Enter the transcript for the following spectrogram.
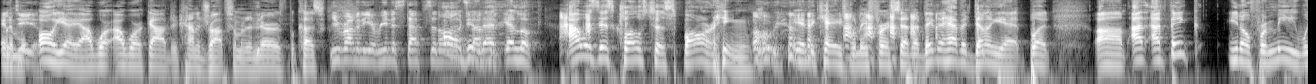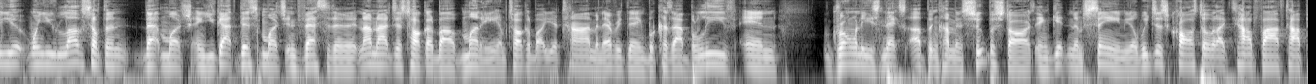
In Oh, the oh yeah, yeah. I work. I work out to kind of drop some of the nerves because. You running the arena steps and all Oh, that dude, stuff. that, yeah, look, I was this close to sparring Oh, really? in the cage when they first set up. They didn't have it done yet, but um, I, I think you know, for me, when you when you love something that much and you got this much invested in it, and I'm not just talking about money, I'm talking about your time and everything, because I believe in growing these next up and coming superstars and getting them seen. You know, we just crossed over like top five, top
